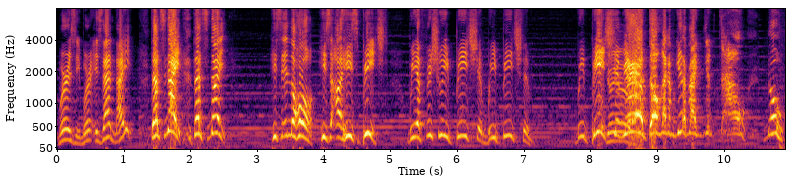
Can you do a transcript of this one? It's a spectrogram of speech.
Where is he? Where is that Knight? That's Knight! That's Knight! He's in the hole. He's uh, he's beached. We officially beached him. We beached him. We beached Yeah, him. yeah. Yeah, don't let him get him back. No, no.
